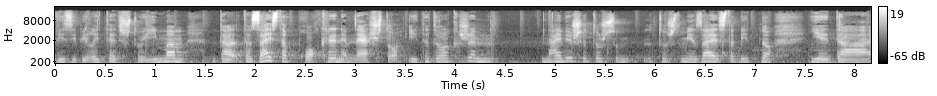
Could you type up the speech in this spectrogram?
vizibilitet što imam, da, da zaista pokrenem nešto i da dokažem najviše to što, to što mi je zaista bitno je da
